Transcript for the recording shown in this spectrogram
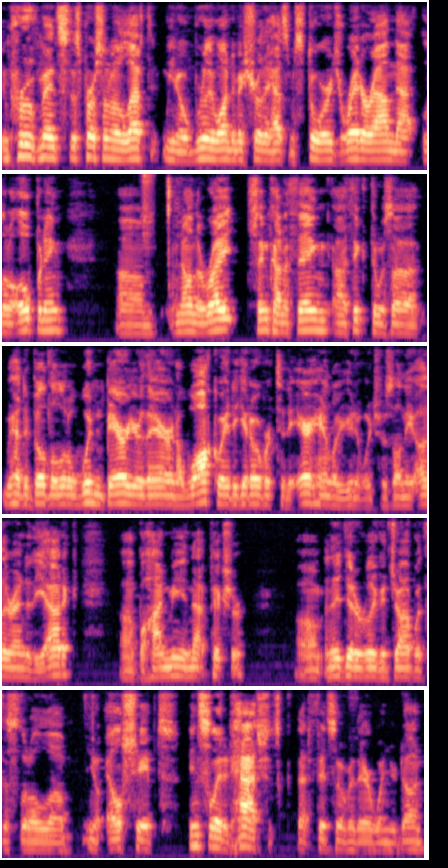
improvements. This person on the left, you know, really wanted to make sure they had some storage right around that little opening. Um, and on the right, same kind of thing. I think there was a we had to build a little wooden barrier there and a walkway to get over to the air handler unit, which was on the other end of the attic uh, behind me in that picture. Um, and they did a really good job with this little uh, you know L-shaped insulated hatch that fits over there when you're done.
